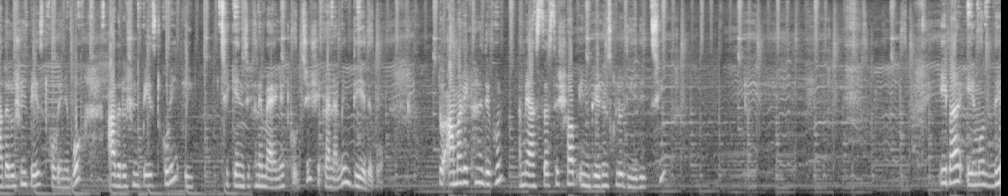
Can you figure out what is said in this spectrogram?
আদা, রসুন পেস্ট করে নেব। আদা, রসুন পেস্ট করে এই চিকেন যেখানে ম্যারিনেট করছি সেখানে আমি দিয়ে দেব। তো আমার এখানে দেখুন, আমি আস্তে আস্তে সব ইনগ্রিডিয়েন্টসগুলো দিয়ে দিচ্ছি। এবার এর মধ্যে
